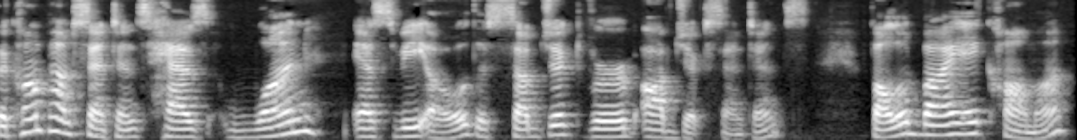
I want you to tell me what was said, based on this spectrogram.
The compound sentence has one SVO, the subject verb object sentence, followed by a comma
